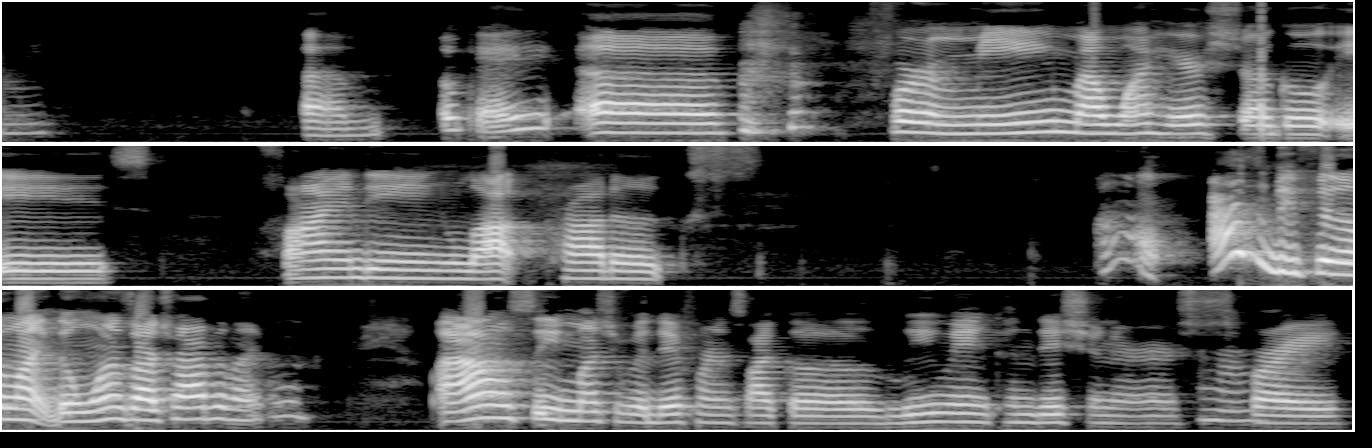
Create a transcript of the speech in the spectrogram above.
me. Um, okay. Uh, for me, my one hair struggle is finding lock products. I don't. I to be feeling like the ones I try, be like, mm. I don't see much of a difference. Like a leave-in conditioner Mhm. spray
